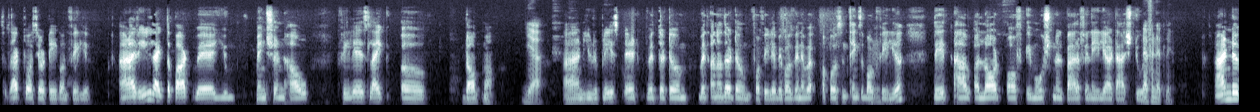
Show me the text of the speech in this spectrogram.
So that was your take on failure. And I really like the part where you mentioned how failure is like a dogma Yeah. and you replaced it with the term with another term for failure because whenever a person thinks about Mhm. failure they have a lot of emotional paraphernalia attached to it Definitely. and uh,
